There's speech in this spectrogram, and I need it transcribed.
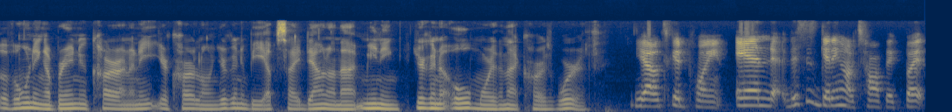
of owning a brand new car on an eight-year car loan, you're going to be upside down on that, meaning you're going to owe more than that car is worth. Yeah, that's a good point. And this is getting off topic, but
